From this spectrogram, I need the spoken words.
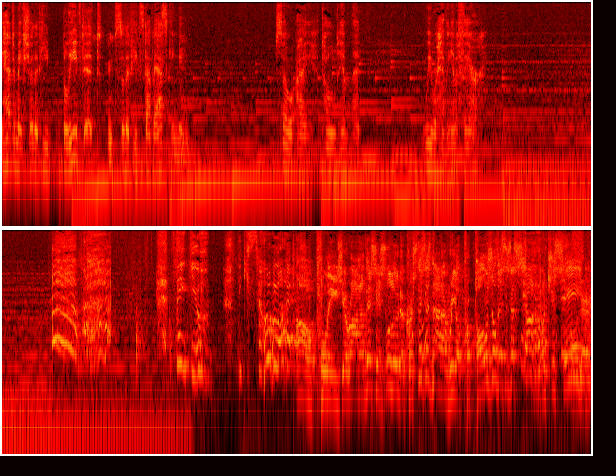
had to make sure that he believed it hmm? so that he'd stop asking me. So I told him that we were having an affair. Thank you. Thank you so much. Oh, please, Your Honor, this is ludicrous. This is not a real proposal. This is a stunt, don't you see? Order,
